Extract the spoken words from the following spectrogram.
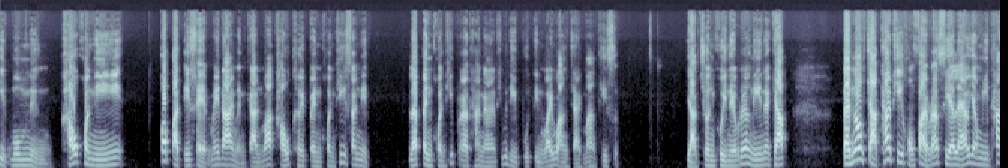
อีกมุมหนึ่ง เขาคนนี้ก็ปฏิเสธไม่ได้เหมือนกันว่าเขาเคยเป็นคนที่สนิท และเป็นคนที่ประธานาธิบดีปูตินไว้วางใจมากที่สุด อยากชวนคุยในเรื่องนี้นะครับ แต่นอกจากท่าทีของฝ่ายรัสเซียแล้วยังมีท่า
